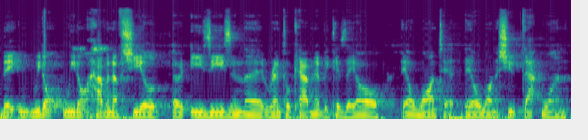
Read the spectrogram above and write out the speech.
They we don't we don't have enough shield uh, EZs in the rental cabinet because they all they all want it. They all want to shoot that one.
